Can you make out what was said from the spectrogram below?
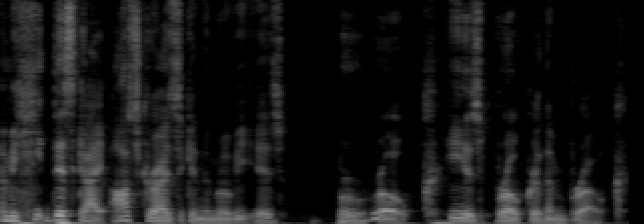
I mean, he, this guy, Oscar Isaac in the movie, is broke. He is broker than broke.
